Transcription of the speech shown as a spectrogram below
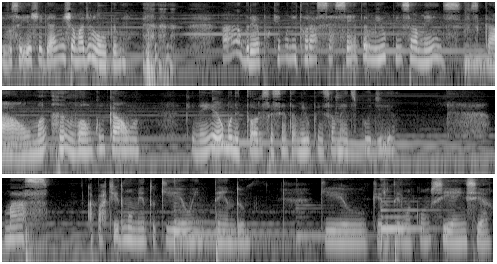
E você ia chegar e me chamar de louca, né? ah, André, por que monitorar 60 mil pensamentos? Calma, vamos com calma. Que nem eu monitoro 60 mil pensamentos por dia. Mas, a partir do momento que eu entendo que eu quero ter uma consciência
